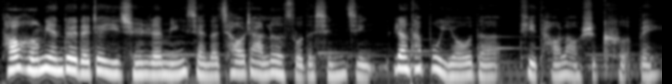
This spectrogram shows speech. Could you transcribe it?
陶恒面对的这一群人明显的敲诈勒索的行径，让他不由得替陶老师可悲。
